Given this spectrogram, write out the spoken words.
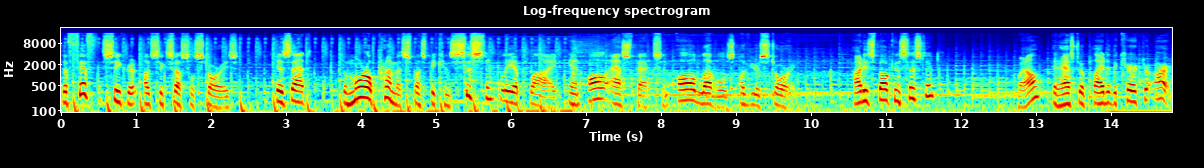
The fifth secret of successful stories is that the moral premise must be consistently applied in all aspects and all levels of your story. How do you spell consistent? Well, it has to apply to the character arc,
